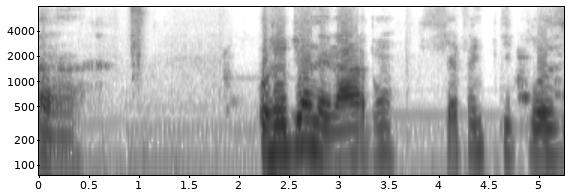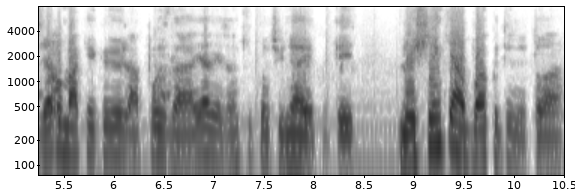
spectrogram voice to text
Euh, Aujourd'hui, on est là. Bon, j'ai fait une petite pause. J'ai remarqué que la pause là, il y a des gens qui continuent à écouter. Le chien qui aboie à côté de toi,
